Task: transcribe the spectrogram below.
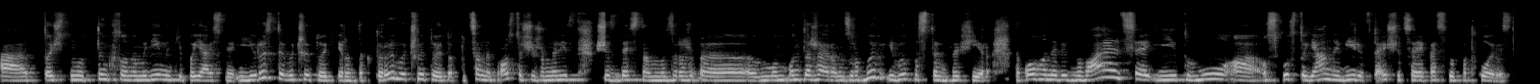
а, точно ну, тим, хто на медійники пояснює, і юристи вичитують, і редактори вичитують. Тобто, це не просто що журналіст щось десь там з е, монтажером зробив і випустив в ефір. Такого не відбувається, і тому а, особисто я не вірю в те, що це якась випадковість.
